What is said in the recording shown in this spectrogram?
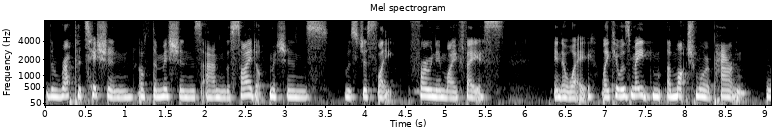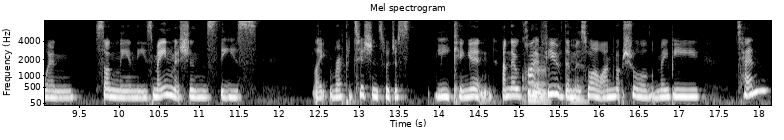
the repetition of the missions and the side op missions was just like thrown in my face in a way. Like it was made much more apparent when suddenly in these main missions, these like repetitions were just leaking in. And there were quite mm, a few of them yeah. as well. I'm not sure, maybe 10?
